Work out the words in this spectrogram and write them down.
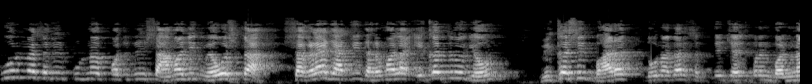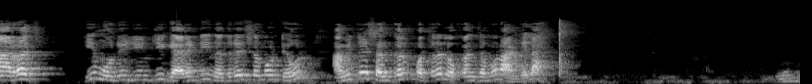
पूर्ण सगळी पूर्ण पद्धतीने सामाजिक व्यवस्था सगळ्या जाती धर्माला एकत्र घेऊन विकसित भारत दोन हजार सत्तेचाळीस पर्यंत बनणारच ही मोदीजींची गॅरंटी नजरेसमोर ठेवून आम्ही ते संकल्पपत्र लोकांसमोर आणलेलं आहे. दोन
